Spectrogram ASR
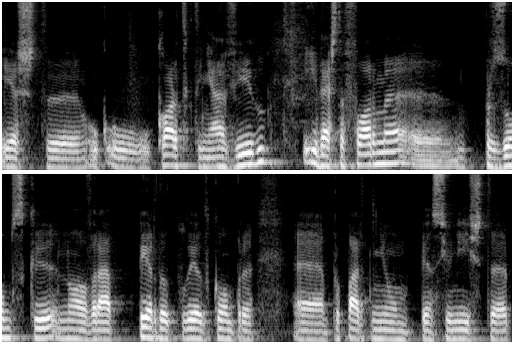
este, o, o, corte que tinha havido, e desta forma presume-se que não haverá perda de poder de compra por parte de nenhum pensionista,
